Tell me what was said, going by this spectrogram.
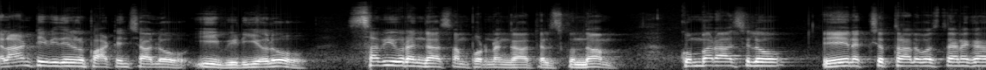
ఎలాంటి విధులను పాటించాలో ఈ వీడియోలో సవివరంగా సంపూర్ణంగా తెలుసుకుందాం. కుంభరాశిలో ఏ నక్షత్రాలు వస్తాయనగా?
